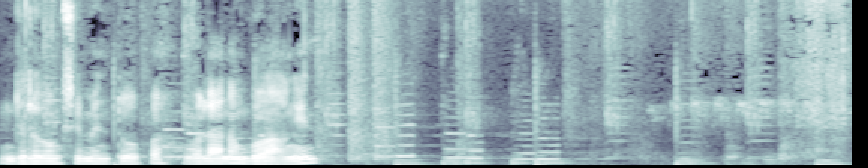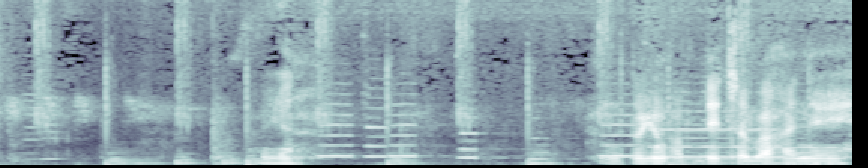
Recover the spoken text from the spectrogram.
Dalawang semento pa. Wala nang buhangin. Sa bahay ni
